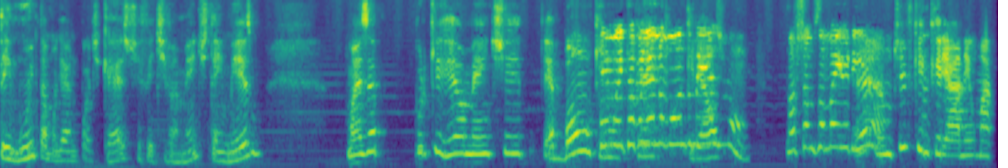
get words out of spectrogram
tem muita mulher no podcast, efetivamente, tem mesmo, mas é porque realmente é bom que. Tem muita mulher no mundo criar... mesmo. Nós somos a maioria. É, não tive que criar nenhuma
